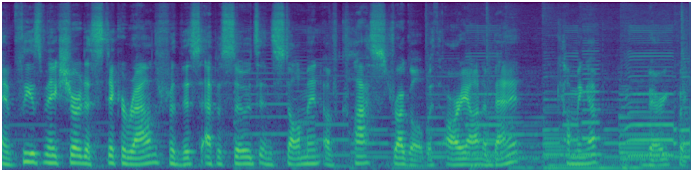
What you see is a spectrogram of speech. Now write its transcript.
And please make sure to stick around for this episode's installment of Class Struggle with Ariana Bennett coming up very quickly.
